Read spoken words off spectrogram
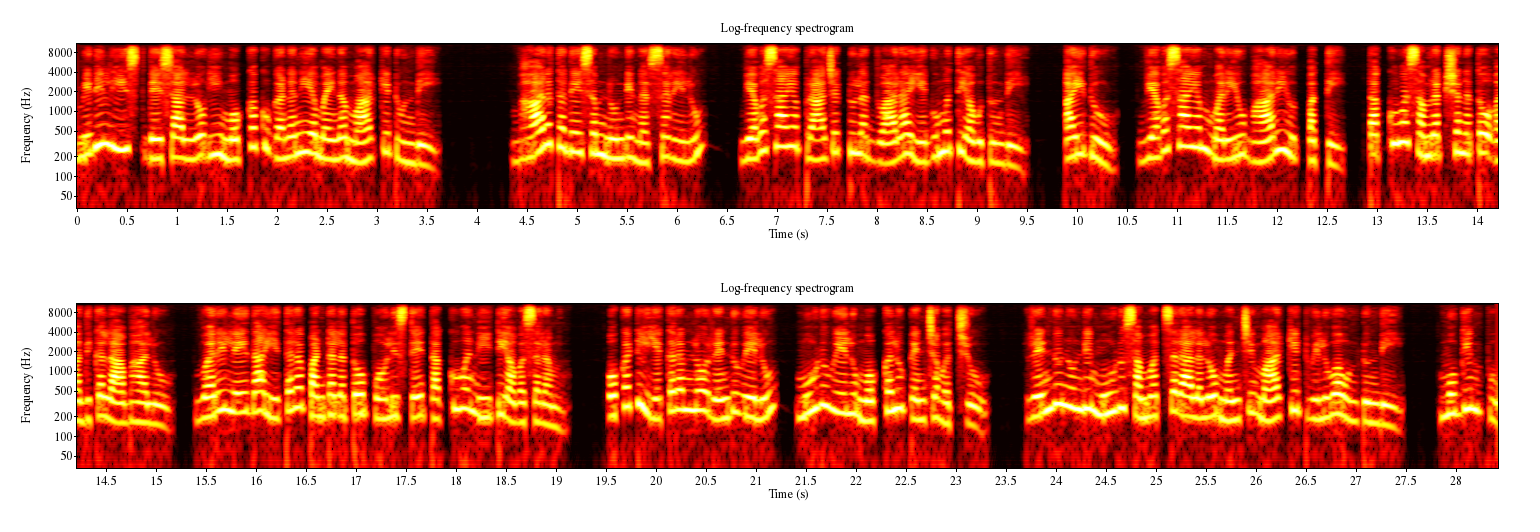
Middle East దేశాల్లో ఈ మొక్కకు గణనీయమైన మార్కెట్ ఉంది. భారతదేశం నుండి నర్సరీలు వ్యవసాయ ప్రాజెక్టుల ద్వారా ఎగుమతి అవుతుంది. ఐదు వ్యవసాయం మరియు భారీ ఉత్పత్తి తక్కువ సంరక్షణతో అధిక లాభాలు వరి లేదా ఇతర పంటలతో పోలిస్తే తక్కువ నీటి అవసరం. ఒకటి ఎకరంలో రెండు వేలు మూడు వేలు మొక్కలు పెంచవచ్చు. రెండు నుండి మూడు సంవత్సరాలలో మంచి మార్కెట్ విలువ ఉంటుంది. ముగింపు.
